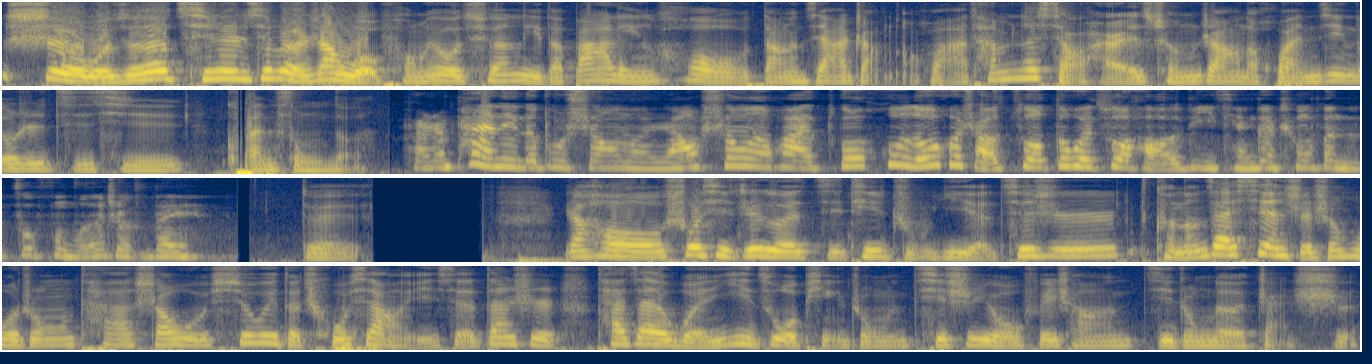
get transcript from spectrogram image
是，我觉得其实基本上我朋友圈里的八零后当家长的话，他们的小孩成长的环境都是极其宽松的。反正叛逆的不生了，然后生的话多或多或少做都会做好比以前更充分的做父母的准备。对。然后说起这个集体主义，其实可能在现实生活中它稍微稍微的抽象一些，但是它在文艺作品中其实有非常集中的展示。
